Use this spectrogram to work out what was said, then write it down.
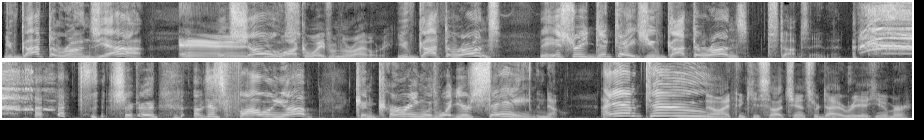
You've got the runs, yeah. and It shows. you walk away from the rivalry. You've got the runs. The history dictates you've got the runs. Stop saying that. That's the truth. I'm just following up, concurring with what you're saying. No, I am too. no, I think you saw a chance for diarrhea humor,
